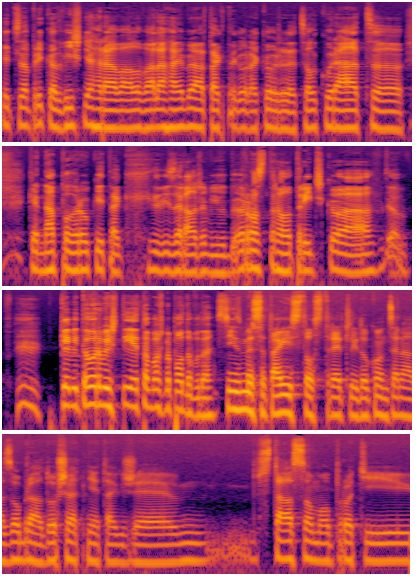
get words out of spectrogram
keď napríklad Višňa hrával v Anaheime a tak, tak on akože celku rád, eh, keď na pol ruky, tak vyzeral, že by roztrhol tričko a no, keby to urobíš ty, je to možno podobné. S ním sme sa takisto stretli, dokonca nás zobral do šatne, takže mm, stál som oproti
